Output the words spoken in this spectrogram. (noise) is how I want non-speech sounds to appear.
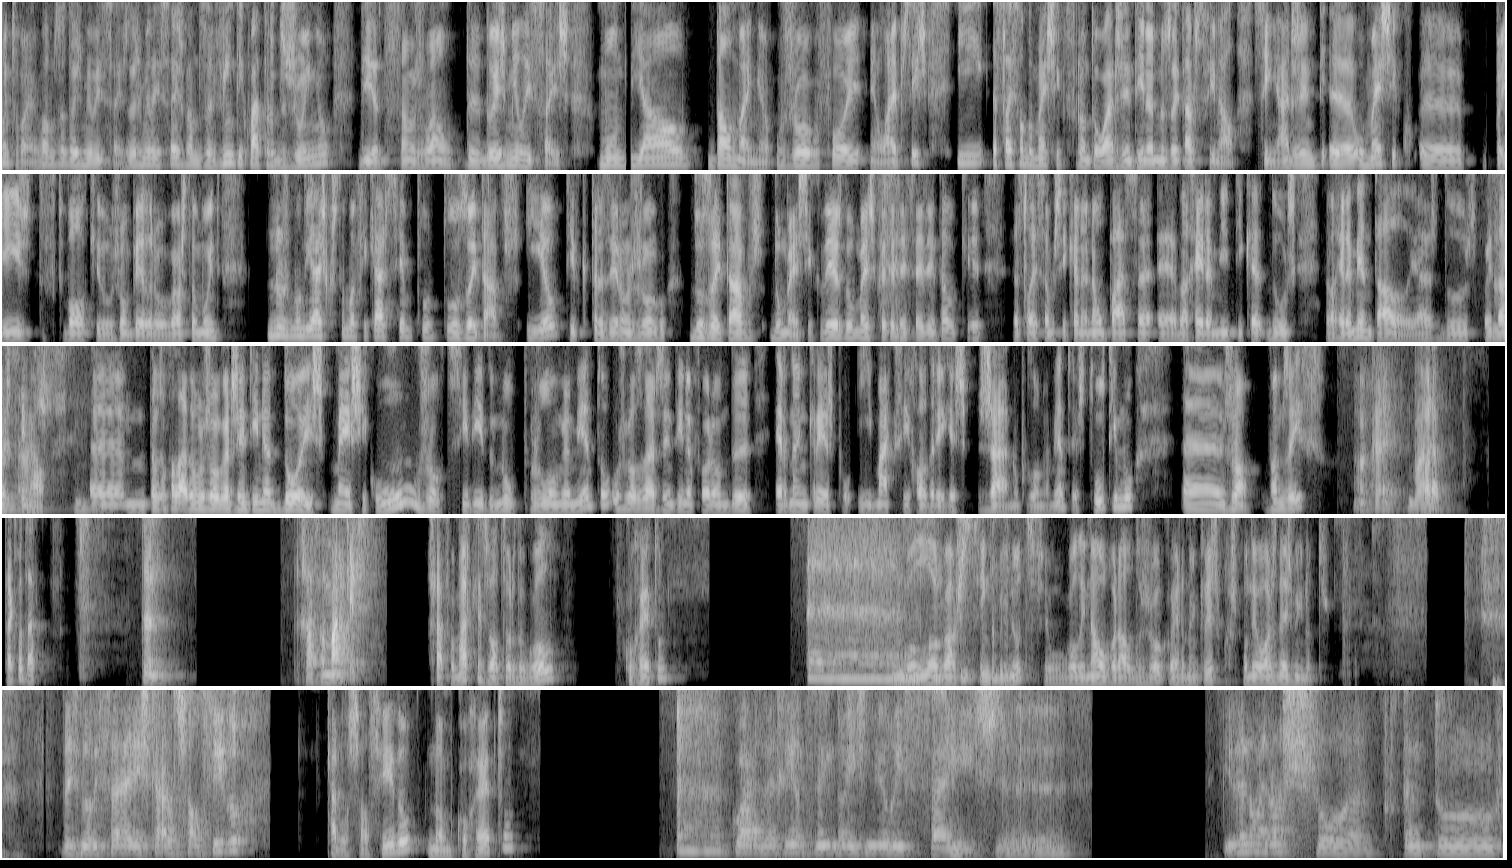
Muito bem, vamos a 2006. 2006, vamos a 24 de junho, dia de São João de 2006. Mundial da Alemanha. O jogo foi em Leipzig e a seleção do México defrontou a Argentina nos oitavos de final. Sim, uh, o México, uh, o país de futebol que o João Pedro gosta muito, nos mundiais costuma ficar sempre pelos oitavos. E eu tive que trazer um jogo dos oitavos do México. Desde o México 86, (laughs) então, que a seleção mexicana não passa a barreira mítica dos, a barreira mental, aliás, dos oitavos de final. Um, estamos a falar de um jogo Argentina 2, México 1, um jogo decidido no prolongamento. Os gols da Argentina foram de Hernán Crespo e Maxi Rodrigues já no prolongamento, este último. Uh, João, vamos a isso? Ok, bora. bora. Está a contar. Então, Rafa Marques? Rafa Marques, o autor do golo, correto? Uh... Um golo logo aos 5 minutos, o golo inaugural do jogo, o Hernan Crespo respondeu aos 10 minutos. 2006, Carlos Salcido. Carlos Salcido, nome correto. Uh, Guarda-redes em 2006. Uh, ainda não era Ochoa, portanto.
